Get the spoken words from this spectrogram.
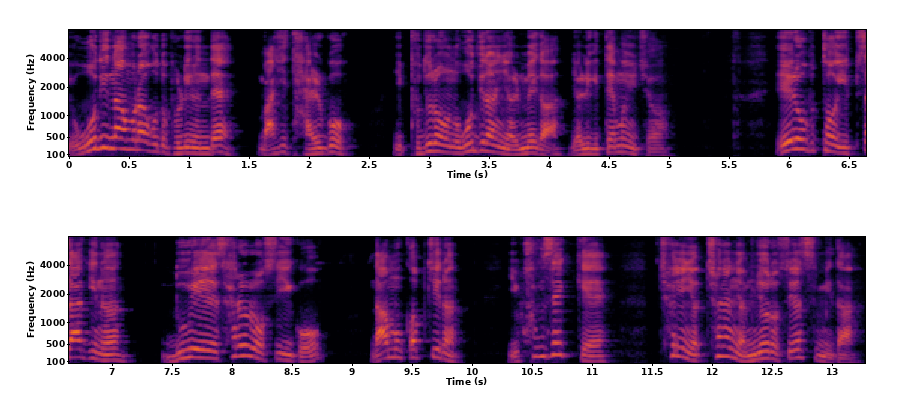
이 오디나무라고도 불리는데 맛이 달고 이 부드러운 오디라는 열매가 열리기 때문이죠. 예로부터 잎사귀는 누에의 사료로 쓰이고 나무 껍질은 이 황색계 천연, 염료로 쓰였습니다.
